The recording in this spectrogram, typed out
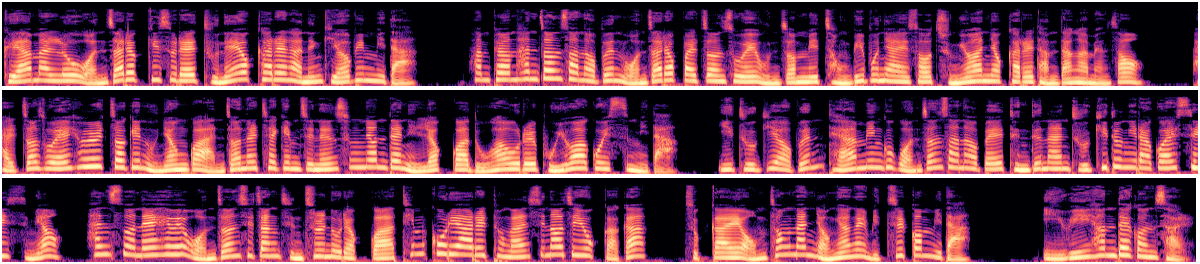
그야말로 원자력 기술의 두뇌 역할을 하는 기업입니다. 한편 한전산업은 원자력 발전소의 운전 및 정비 분야에서 중요한 역할을 담당하면서 발전소의 효율적인 운영과 안전을 책임지는 숙련된 인력과 노하우를 보유하고 있습니다. 이 두 기업은 대한민국 원전 산업의 든든한 두 기둥이라고 할 수 있으며 한 손의 해외 원전 시장 진출 노력과 팀 코리아를 통한 시너지 효과가 주가에 엄청난 영향을 미칠 겁니다. 2위 현대건설.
